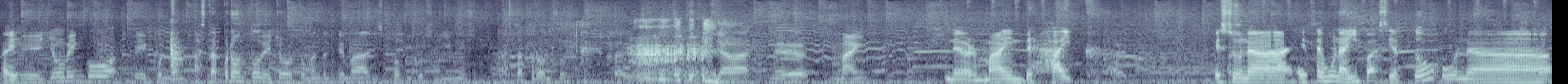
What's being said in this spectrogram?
Ahí. Eh, yo vengo eh, con hasta pronto, de hecho tomando el tema distópico seguimos, hasta pronto. Never Mind. Never mind the hype. Es una, esta es una IPA, ¿cierto? Una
